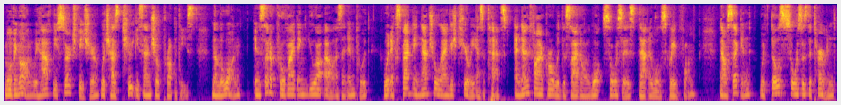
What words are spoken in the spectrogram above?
Moving on, we have the search feature, which has two essential properties. Number one, instead of providing URL as an input, would expect a natural language query as a text, and then Firecrawl would decide on what sources that it will scrape from. Now second, with those sources determined,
